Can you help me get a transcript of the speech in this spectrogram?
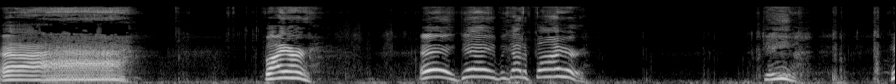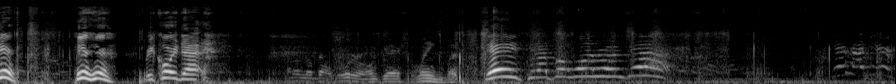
Ah! Fire! Hey, Dave, we got a fire! Dave, here, here, here, record that. I don't know about water on gasoline, but Dave, can I put water on gas? Here I'm here.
